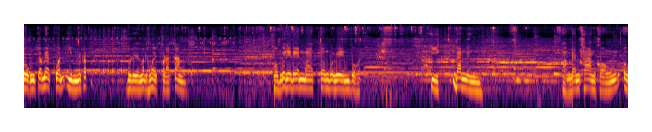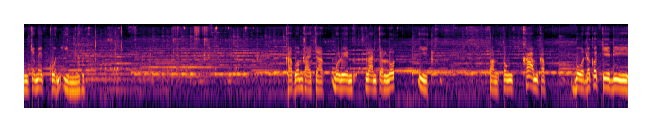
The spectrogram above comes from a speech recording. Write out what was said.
องค์เจ้าแม่กวนอิมนะครับ บริเวณวัดห้วยปรากั้งผมก็จะเดินมาตรงบริเวณโบสถ์อีกด้านหนึ่ง ฝั่งด้านข้างขององค์เจ้าแม่กวนอิมนะครับ ครับผมถ่ายจากบริเวณลานจอดรถอีก ฝั่งตรงข้ามกับโบสถ์แล้วก็เจดีย์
